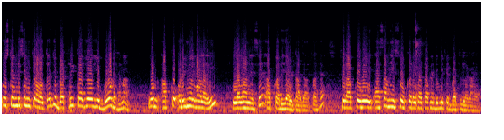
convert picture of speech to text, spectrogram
तो उस कंडीशन में क्या होता है, जो बैटरी का जो ये बोर्ड है ना, वो आपको ओरिजिनल वाला ही लगाने से आपका रिज़ल्ट आ जाता है। फिर आपको वो ऐसा नहीं शो करेगा कि आपने डुप्लीकेट बैटरी लगाया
